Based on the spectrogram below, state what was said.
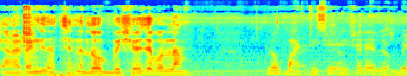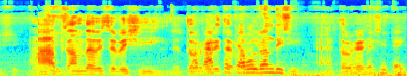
টানাটানি যাচ্ছে না? লোক বেশি হয়েছে বললাম। লোক বাড়তিছে সংসারে লোক বেশি। ভাত রান্দা হয়েছে বেশি। তরকারি তো আর- কেবল রান্দিছি হ্যাঁ তরকারি বেশি তাই।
